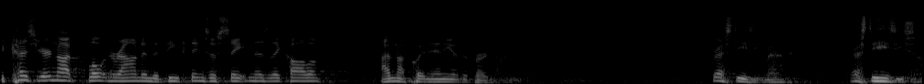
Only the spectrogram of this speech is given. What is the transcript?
because you're not floating around in the deep things of Satan, as they call them, I'm not putting any other burden on you. Just rest easy, man. Rest easy, son.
